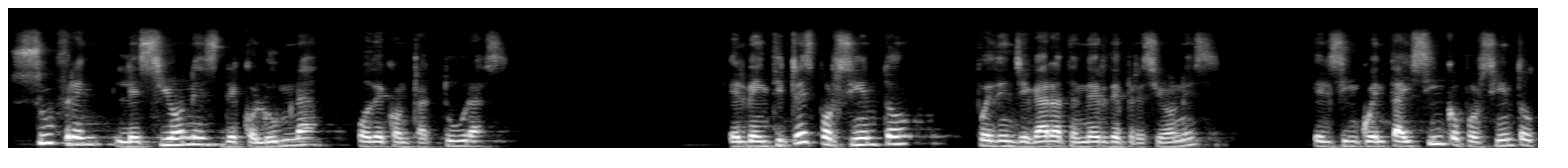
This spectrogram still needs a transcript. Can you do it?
sufren lesiones de columna o de contracturas el 23% pueden llegar a tener depresiones, el 55%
